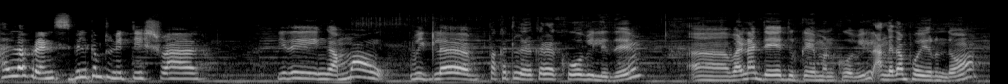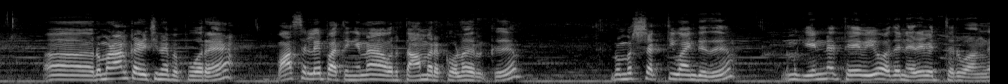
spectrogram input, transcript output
Hello friends welcome to Nitheeswar இது எங்கள் அம்மா வீட்டில் பக்கத்தில் இருக்கிற கோவில் இது. ஆஹ் வன ஜெயதுர்க்கை அம்மன் கோவில். அங்கே தான் போயிருந்தோம் ரொம்ப நாள் கழிச்சு நான் இப்போ போகிறேன் வாசல்லே பார்த்தீங்கன்னா ஒரு தாமரை குளம் இருக்குது ரொம்ப சக்தி வாய்ந்தது. நமக்கு என்ன தேவையோ அதை நிறைவேற்றி தருவாங்க.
